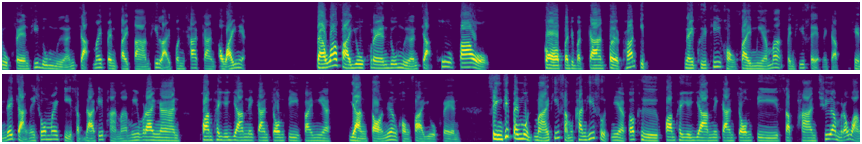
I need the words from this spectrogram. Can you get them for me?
ยูเครนที่ดูเหมือนจะไม่เป็นไปตามที่หลายคนคาดการเอาไว้เนี่ย แต่ว่าฝ่ายยูเครนดูเหมือนจะพุ่งเป้าก่อปฏิบัติการเปิดภารกิจในพื้นที่ของไครเมียมากเป็นพิเศษนะครับ เห็นได้จากในช่วงไม่กี่สัปดาห์ที่ผ่านมามีรายงาน ความพยายามในการโจมตีไครเมียอย่างต่อเนื่องของฝ่ายยูเครน สิ่งที่เป็นหมุดหมายที่สำคัญที่สุดเนี่ยก็คือความพยายามในการโจมตีสะพานเชื่อมระหว่าง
